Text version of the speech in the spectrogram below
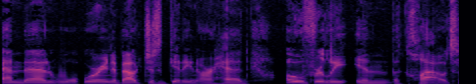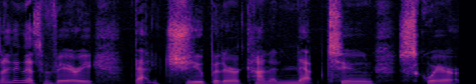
and then worrying about just getting our head overly in the clouds. And I think that's very that Jupiter kind of Neptune square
